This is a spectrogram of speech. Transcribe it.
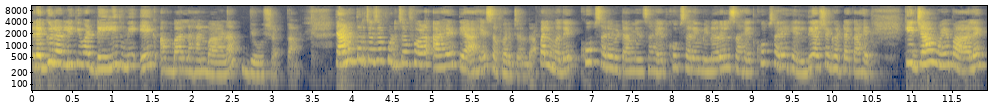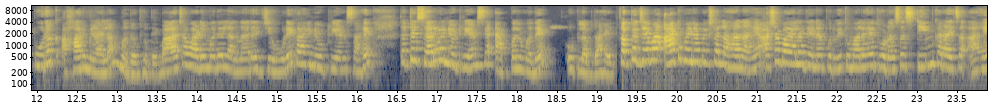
रेग्युलरली किंवा डेली तुम्ही एक आंबा लहान बाळांना देऊ शकता. त्यानंतरचं जे पुढचं फळ आहे ते आहे सफरचंद. मध्ये खूप सारे विटामिन्स आहेत खूप सारे मिनरल्स आहेत खूप सारे हेल्दी असे घटक आहेत की ज्यामुळे बाळाला एक पूरक आहार मिळायला मदत होते. बाळाच्या वाढीमध्ये लागणारे जेवढे काही न्यूट्रियंट्स आहेत तर ते सर्व न्यूट्रियंट्स या ॲपलमध्ये उपलब्ध आहेत. फक्त जेव्हा आठ महिन्यापेक्षा लहान आहे अशा बाळाला देण्यापूर्वी तुम्हाला हे थोडंसं स्टीम करायचं आहे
